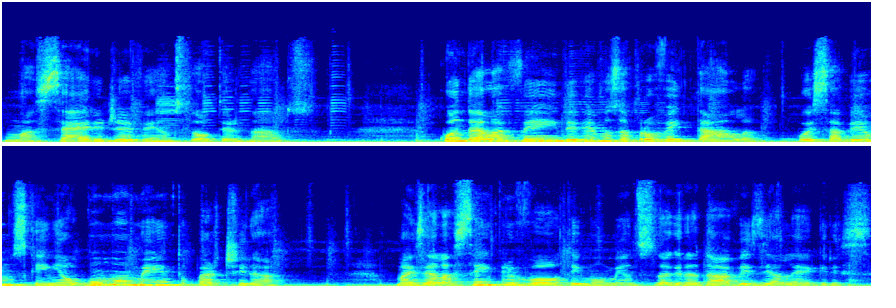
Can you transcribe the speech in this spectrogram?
uma série de eventos alternados. Quando ela vem, devemos aproveitá-la, pois sabemos que em algum momento partirá. Mas ela sempre volta em momentos agradáveis e alegres,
